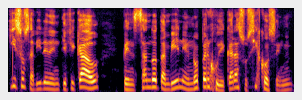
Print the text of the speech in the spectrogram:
quiso salir identificado, pensando también en no perjudicar a sus hijos, en,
